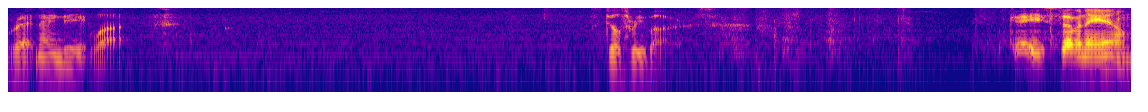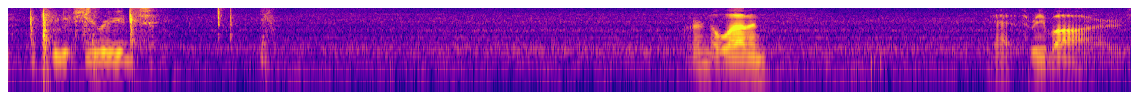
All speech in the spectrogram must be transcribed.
We're at 98 watts. Still three bars. Okay, 7 a.m. Let's see what she reads. And eleven at three bars.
